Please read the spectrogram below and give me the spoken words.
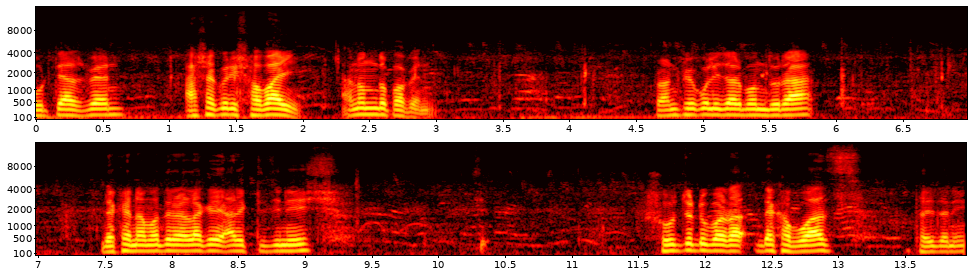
ঘুরতে আসবেন। আশা করি সবাই আনন্দ পাবেন। প্রাণপ্রিয় কলিজার বন্ধুরা, দেখেন আমাদের এলাকায় আরেকটি জিনিস। সূর্য ডুবা দেখাবো আজ তাই জানি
